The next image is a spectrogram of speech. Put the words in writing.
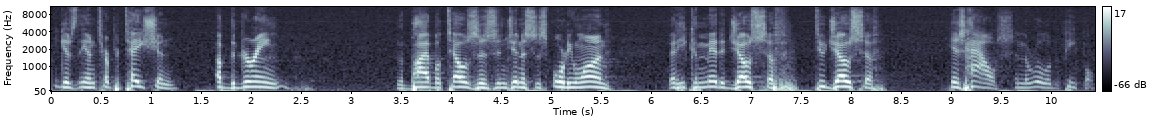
He gives the interpretation of the dream. The Bible tells us in Genesis 41 that he committed Joseph to Joseph his house and the rule of the people.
